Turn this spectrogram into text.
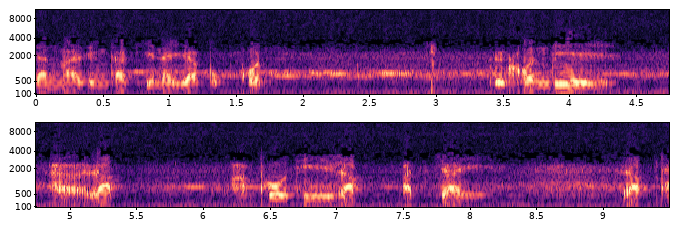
ท่านหมายถึงทักษิณายบุคคล คือคนที่รับผู้ที่รับปัจจัย รับท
